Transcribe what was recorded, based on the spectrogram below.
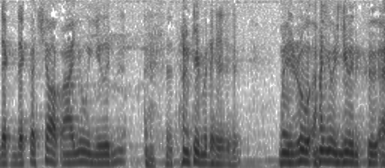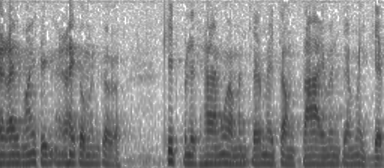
เด็กๆกก็ชอบอายุยืน ทั้งที่ไม่ได้ ไม่รู้อายุยืนคืออะไรหมายถึงอะไรก็มันก็ คิดไปในทางว่ามันจะไม่ต้องตาย มันจะไม่เจ็บ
